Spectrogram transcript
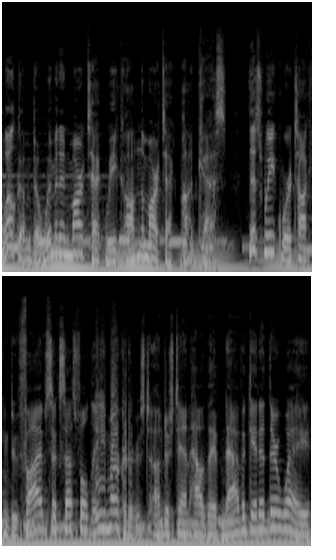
Welcome to Women in Martech Week on the Martech Podcast. This week, we're talking to five successful lady marketers to understand how they've navigated their way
